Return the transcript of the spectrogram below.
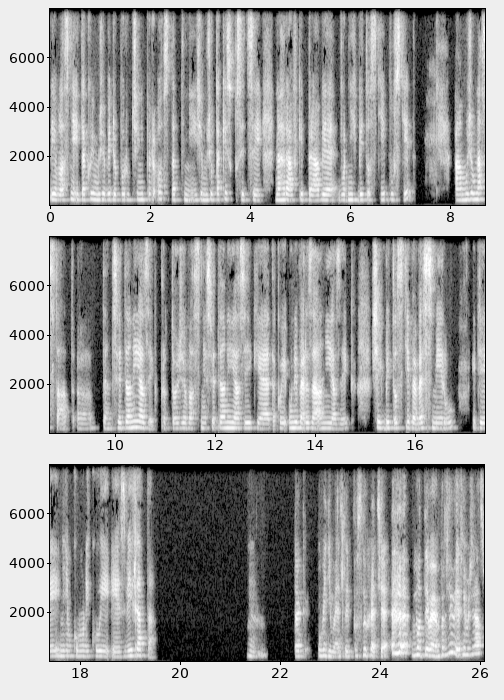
je vlastně i takový, může být doporučení pro ostatní, že můžou taky zkusit si nahrávky právě vodních bytostí pustit a můžou nasát uh, ten světelný jazyk, protože vlastně světelný jazyk je takový univerzální jazyk všech bytostí ve vesmíru, kde ním komunikují i zvířata. Hmm. Tak uvidíme, jestli posluchače motivujeme, protože věřím, že nás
